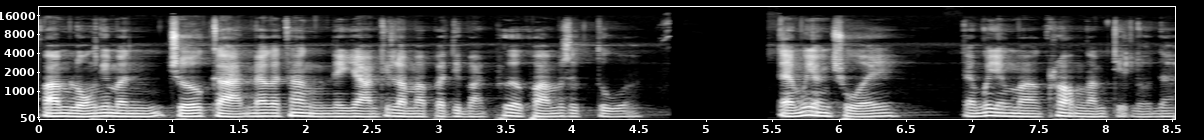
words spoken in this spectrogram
ความหลงนี่มันฉวยโอกาสแม้กระทั่งในยามที่เรามาปฏิบัติเพื่อความรู้สึกตัว แต่ก็ยังฉวย แต่ก็ยังมาครอบงำจิตเราได้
